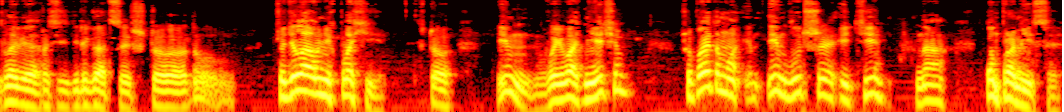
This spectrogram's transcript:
главе российской делегации, что, ну, что дела у них плохие, что им воевать нечем, что поэтому им лучше идти на компромиссы.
